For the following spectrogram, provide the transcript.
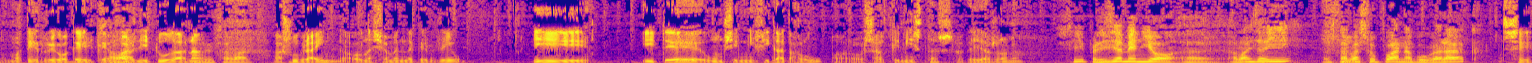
el mateix riu aquell que em Salat. vas dir tu d'anar a Sobrain, el naixement d'aquest riu, i, i té un significat algú per als alquimistes, aquella zona. Sí, precisament jo, eh, abans d'ahir, estava Mm. sopant a Bugarac Sí,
